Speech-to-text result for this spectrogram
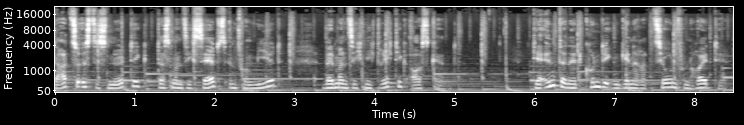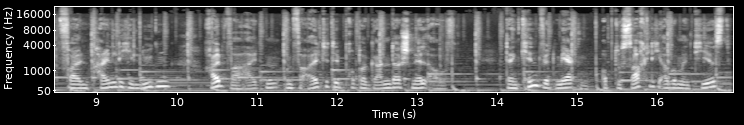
Dazu ist es nötig, dass man sich selbst informiert, wenn man sich nicht richtig auskennt. Der internetkundigen Generation von heute fallen peinliche Lügen, Halbwahrheiten und veraltete Propaganda schnell auf. Dein Kind wird merken, ob du sachlich argumentierst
